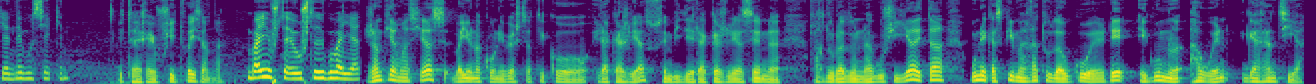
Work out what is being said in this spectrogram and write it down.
jende guziekin. Eta ere usitua izan da. Bai, uste, uste dugu baiat. Jean-Pierre Macias, Bayonako Unibertsitateko erakaslea, zuzenbide erakaslea zen arduradun nagusia, eta unek azpi marratu dauku ere egun hauen garantzia.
